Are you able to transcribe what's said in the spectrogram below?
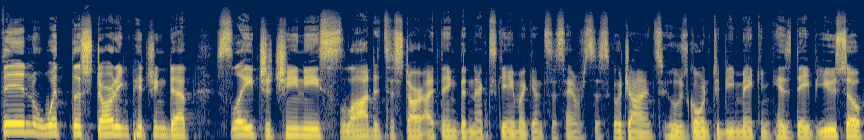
thin with the starting pitching depth. Slade Cecconi slotted to start, I think, the next game against the San Francisco Giants, who's going to be making his debut. So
